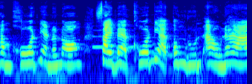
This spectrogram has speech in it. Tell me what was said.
ทำโค้ดเนี่ยน้องๆใส่แบบโค้ดเนี่ยต้องรุ้นเอานะคะ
